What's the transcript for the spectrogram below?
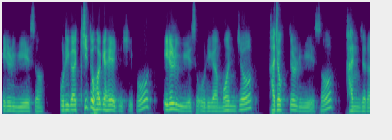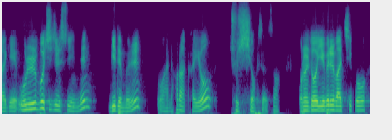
이를 위해서 우리가 기도하게 하여 주시고 이를 위해서 우리가 먼저 가족들을 위해서 간절하게 울부짖을 수 있는 믿음을 또한 허락하여 주시옵소서. 오늘도 예배를 마치고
